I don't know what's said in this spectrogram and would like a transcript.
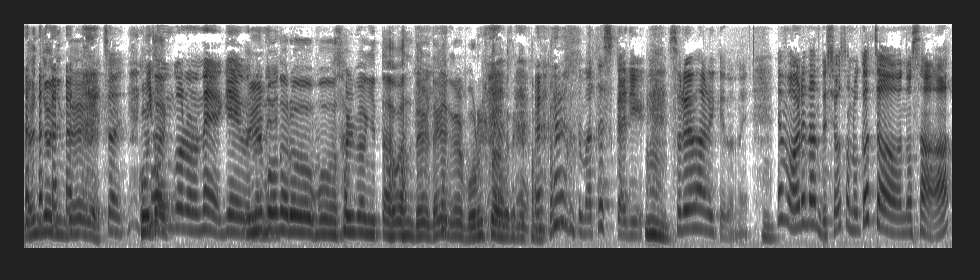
몇 년인데 そう、日 고작 本語のね、ゲームの、ね。 일본어로 뭐 설명이 있다고 한들 내가 그걸 모를 거라고 생각합니까? まあ確かに、それはあるけどね。でもあれなんでしょ そのガチャのさ、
